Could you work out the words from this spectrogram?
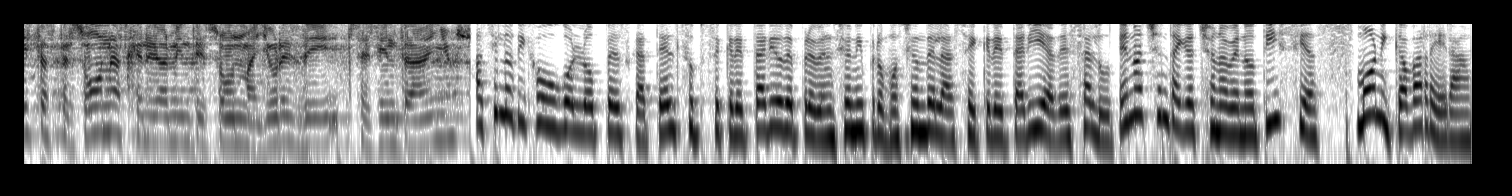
Estas personas generalmente son mayores de 60 años. Así lo dijo Hugo López Gatel, subsecretario de Prevención y Promoción de la Secretaría de Salud. En 889 Noticias, Mónica Barrera.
